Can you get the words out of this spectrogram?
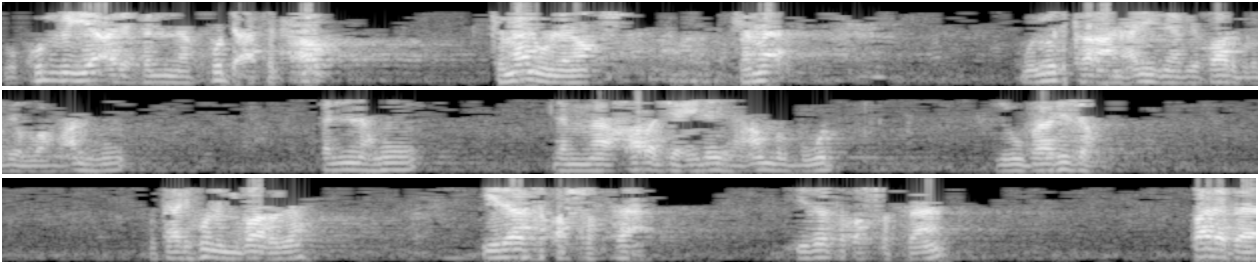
وكل يعرف أن الخدعة في الحرب كمال ولا نقص؟ كمال. ويذكر عن علي بن أبي طالب رضي الله عنه أنه لما خرج إليه عمرو بود ليبارزه. وتعرفون المبارزة؟ إذا التقى الصفان. إذا التقى الصفان طلب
